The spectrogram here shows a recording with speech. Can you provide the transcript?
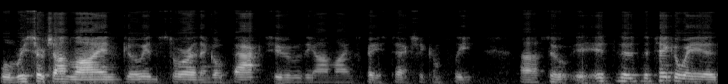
will research online, go in store, and then go back to the online space to actually complete. Uh, so it, it, the, the takeaway is,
